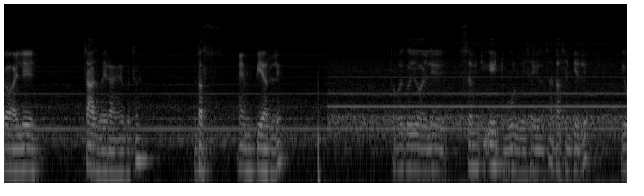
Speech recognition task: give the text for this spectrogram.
यो अहिले चार्ज भइरहेको छ दस एमपियरले। तपाईँको यो अहिले सेभेन्टी एट भोल्ट भइसकेको छ दस एमपियरले। यो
